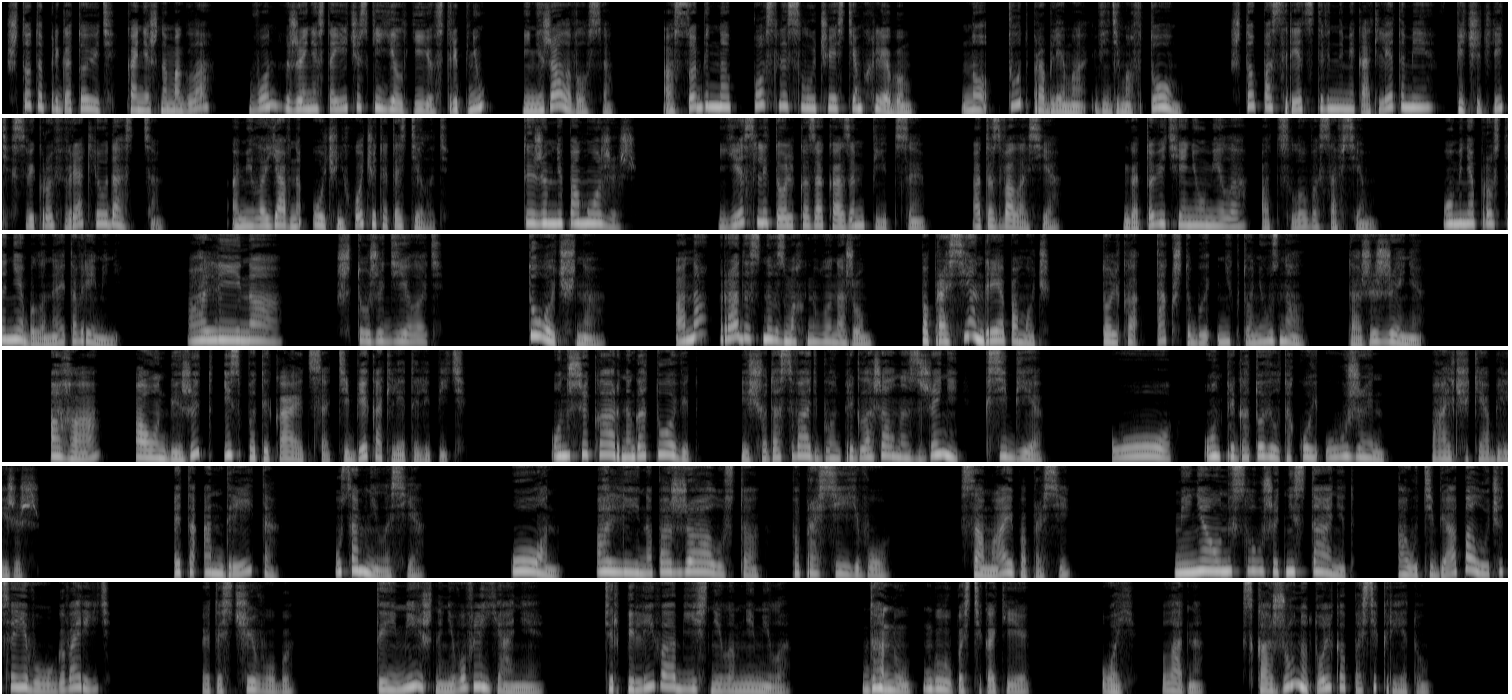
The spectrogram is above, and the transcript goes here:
Что-то приготовить, конечно, могла, Вон Женя стоически ел ее стряпню и не жаловался. Особенно после случая с тем хлебом. Но тут проблема, видимо, в том, что посредственными котлетами впечатлить свекровь вряд ли удастся. А Мила явно очень хочет это сделать. «Ты же мне поможешь?» «Если только заказом пиццы», — отозвалась я. Готовить я не умела от слова совсем. У меня просто не было на это времени. «Алина! Что же делать?» «Точно!» Она радостно взмахнула ножом. «Попроси Андрея помочь. Только так, чтобы никто не узнал. Даже Женя». «Ага, а он бежит и спотыкается тебе котлеты лепить». «Он шикарно готовит. Еще до свадьбы он приглашал нас с Женей к себе. О, он приготовил такой ужин. Пальчики оближешь». Это Андрей-то? Усомнилась я. Он! Алина, пожалуйста, попроси его. Сама и попроси. Меня он и слушать не станет, а у тебя получится его уговорить. Это с чего бы? Ты имеешь на него влияние, терпеливо объяснила мне Мила. Да ну, глупости какие. Ой, ладно, скажу, но только по секрету.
